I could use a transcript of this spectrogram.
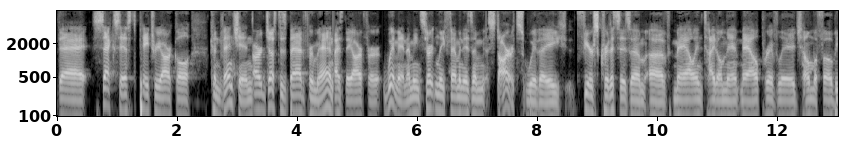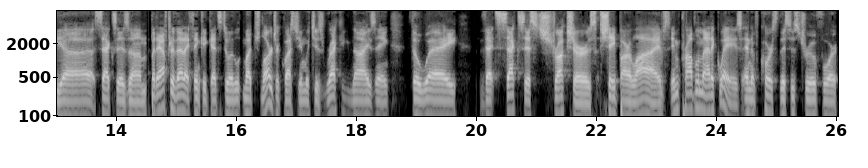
that sexist, patriarchal conventions are just as bad for men as they are for women. I mean, certainly feminism starts with a fierce criticism of male entitlement, male privilege, homophobia, sexism. But after that, I think it gets to a much larger question, which is recognizing the way that sexist structures shape our lives in problematic ways. And of course, this is true for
